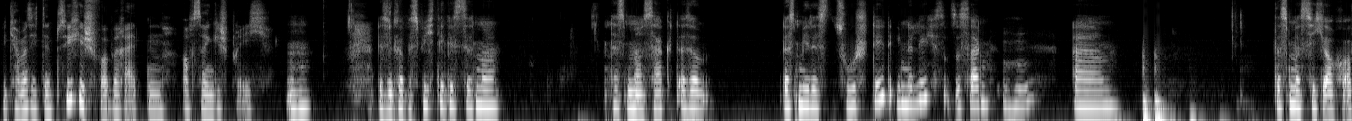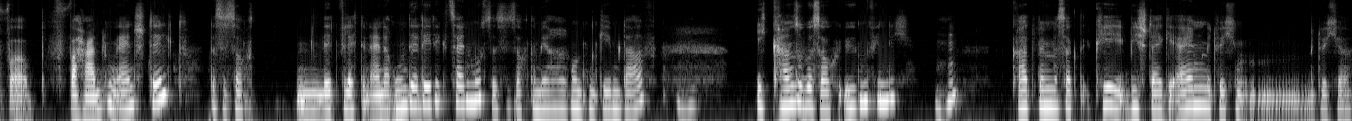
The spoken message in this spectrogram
wie kann man sich denn psychisch vorbereiten auf so ein Gespräch? Mhm. Also ich glaube, das Wichtige ist, dass man, dass man sagt, also dass mir das zusteht innerlich sozusagen. Mhm. Ähm, dass man sich auch auf Verhandlung einstellt, dass es auch nicht vielleicht in einer Runde erledigt sein muss, dass es auch da mehrere Runden geben darf. Mhm. Ich kann sowas auch üben, finde ich. Mhm. Gerade wenn man sagt, okay, wie steige ich ein, mit, welchem, mit welcher,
